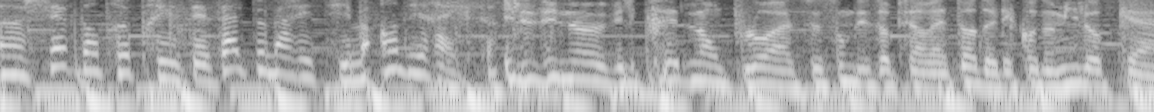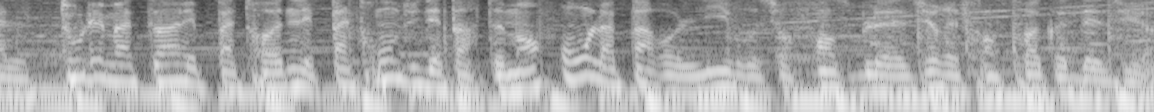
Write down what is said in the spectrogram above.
un chef d'entreprise des Alpes-Maritimes en direct. Ils innovent, ils créent de l'emploi. Ce sont des observateurs de l'économie locale. Tous les matins, les patronnes, les patrons du département ont la parole libre sur France Bleu Azur et France 3 Côte d'Azur.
